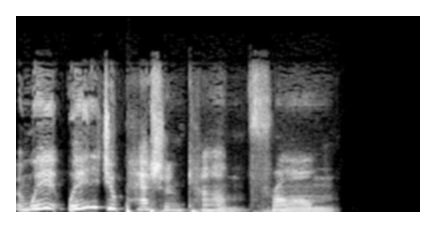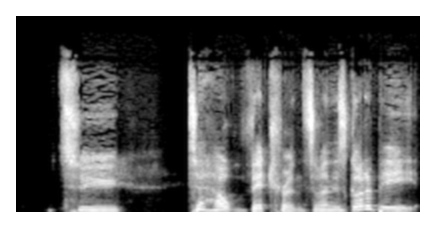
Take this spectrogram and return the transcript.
And where where did your passion come from to to help veterans? I mean, there's got to be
